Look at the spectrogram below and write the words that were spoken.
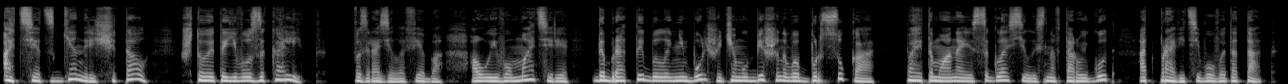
Отец Генри считал, что это его закалит, — возразила Феба, «а у его матери доброты было не больше, чем у бешеного барсука, поэтому она и согласилась на второй год отправить его в этот ад.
